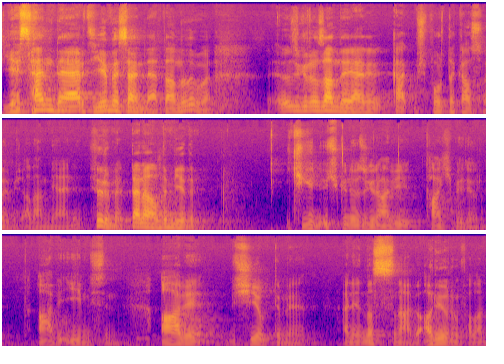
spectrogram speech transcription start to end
yesen dert, yemesen dert anladın mı? Özgür Ozan da yani kalkmış portakal soymuş adam yani. Hürmet ben aldım yedim. İki gün, üç gün Özgür abi takip ediyorum. Abi iyi misin? Abi bir şey yok değil mi? Hani nasılsın abi? Arıyorum falan.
